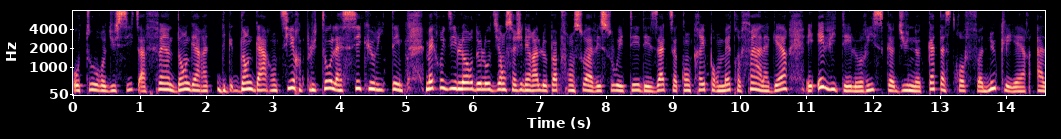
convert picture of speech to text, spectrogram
autour du site afin d'en garantir plutôt la sécurité. Mercredi, lors de l'audience générale, le pape François avait souhaité des actes concrets pour mettre fin à la guerre et éviter le risque d'une catastrophe nucléaire à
